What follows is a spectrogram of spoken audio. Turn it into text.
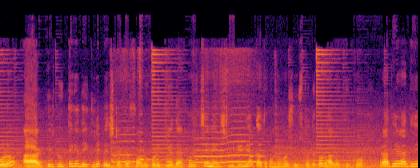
করো, আর ফেসবুক থেকে দেখলে পেজটাকে ফলো করে দিও। দেখা হচ্ছে নেক্সট ভিডিও নিয়ে, ততক্ষণ তোমরা সুস্থ থেকো, ভালো থেকো। রাধে রাধে।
